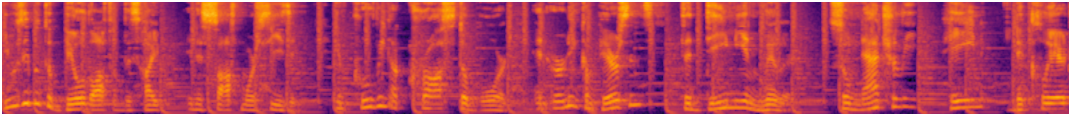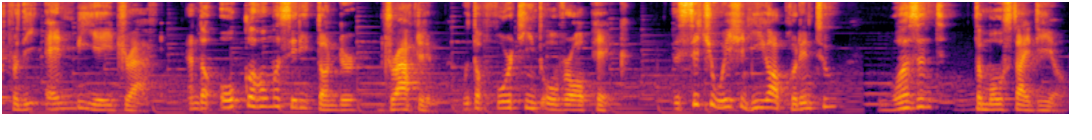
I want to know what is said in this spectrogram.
He was able to build off of this hype in his sophomore season, improving across the board and earning comparisons to Damian Lillard. So naturally, Payne declared for the NBA draft, and the Oklahoma City Thunder drafted him with the 14th overall pick. The situation he got put into wasn't the most ideal.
